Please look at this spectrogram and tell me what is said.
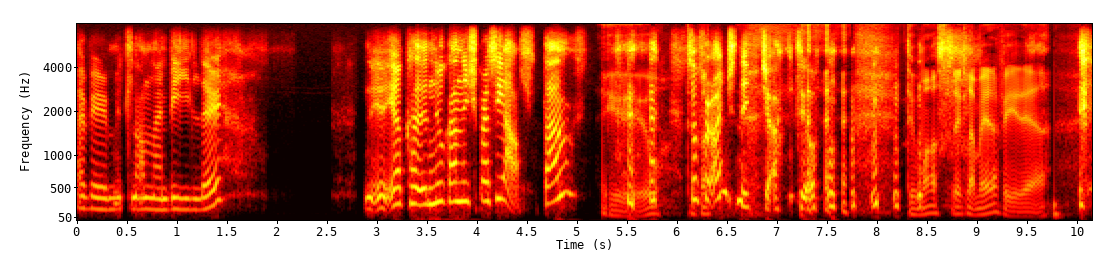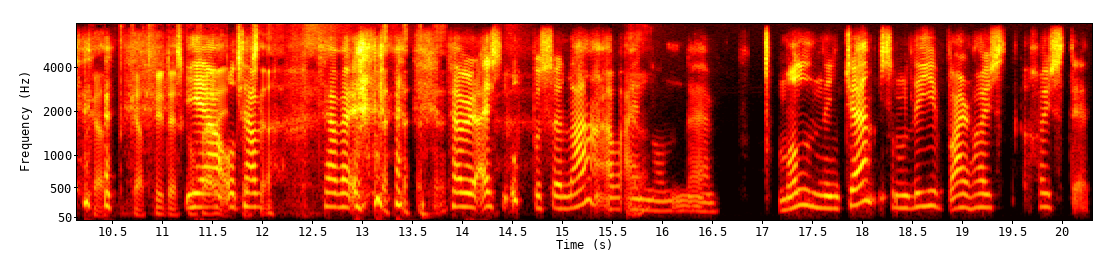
Her vil mitt landa en biler. Jag kan nu kan ni spara sig allt. Jo. så för ans nyttja då. Du måste reklamera för det. Kat kat för det ska Ja, och ta ta var ta var en uppsölla av en någon molninge som lever höst höstet.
